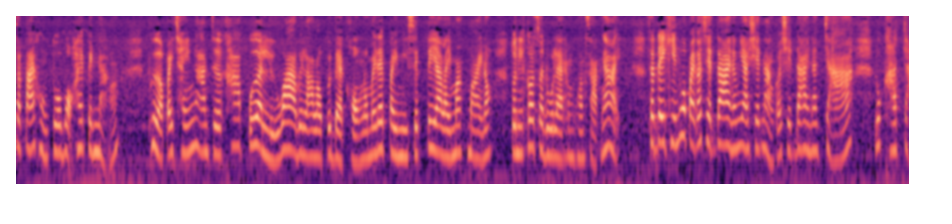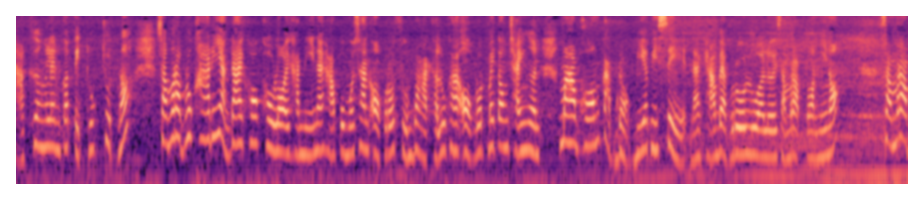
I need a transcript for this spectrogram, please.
สไตล์ของตัวเบอกให้เป็นหนัง เผื่อไปใช้งานเจอค่าเปื้อน หรือว่าเวลาเราไปแบกของเราไม่ได้ไปมีเซฟตี้อะไรมากมายเนาะตัวนี้ก็จะดูแลทำความสะอาดง่าย สเตย์คลีนทั่วไปก็เช็ดได้ น้ำยาเช็ดหนังก็เช็ดได้นะจ๊ะ ลูกค้าจ๋าเครื่องเล่นก็ติดทุกจุดเนาะสำหรับลูกค้าที่อยากได้คอกเพาลอยคันนี้นะคะ โปรโมชั่นออกรถศูนย์บาทค่ะ ลูกค้าออกรถไม่ต้องใช้เงิน มาพร้อมกับดอกเบี้ยพิเศษนะคะ แบบรัวๆเลยสำหรับตอนนี้เนาะสำหรับ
